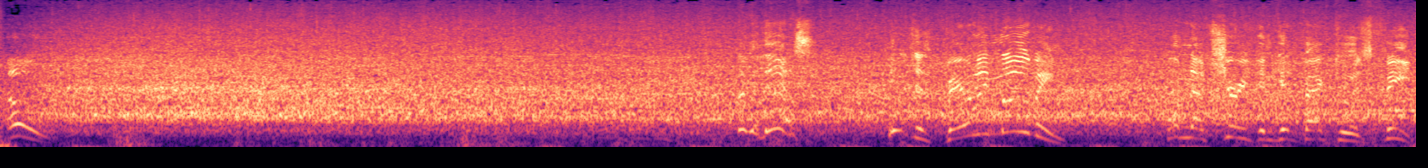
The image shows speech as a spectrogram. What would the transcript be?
Oh. Look at this. He's just barely moving. I'm not sure he can get back to his feet.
